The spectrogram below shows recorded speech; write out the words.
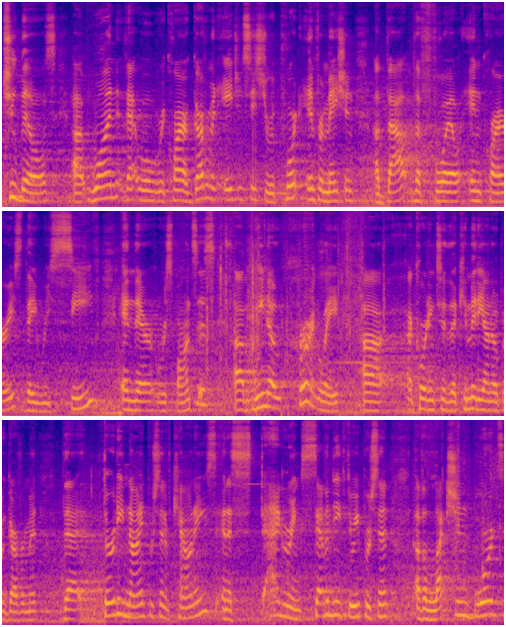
two bills. Uh, one that will require government agencies to report information about the FOIL inquiries they receive and their responses. Um, we know currently, uh, according to the Committee on Open Government, that 39% of counties and a staggering 73% of election boards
